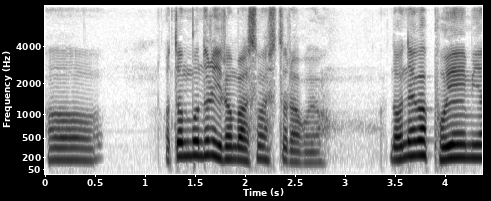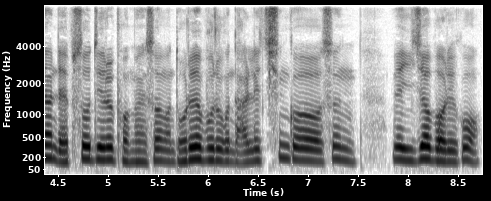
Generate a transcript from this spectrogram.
어, 어떤 분들은 이런 말씀 하시더라고요. 너네가 보헤미안 랩소디를 보면서 노래 부르고 난리 친 것은 왜 잊어버리고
